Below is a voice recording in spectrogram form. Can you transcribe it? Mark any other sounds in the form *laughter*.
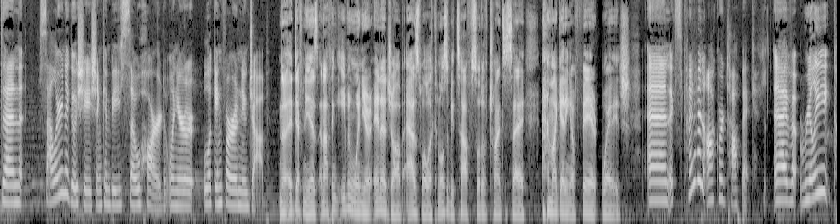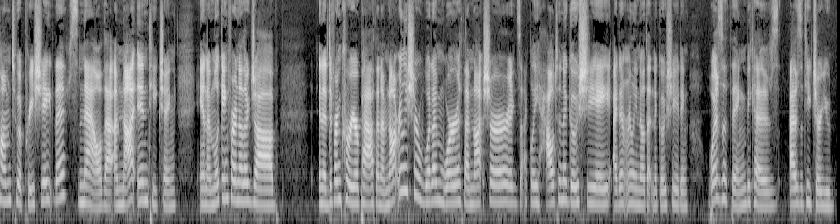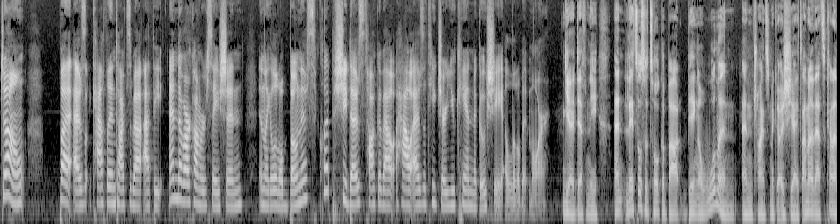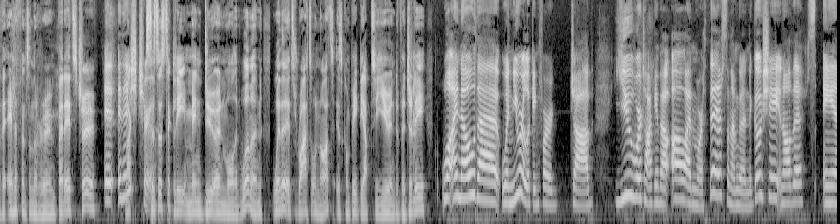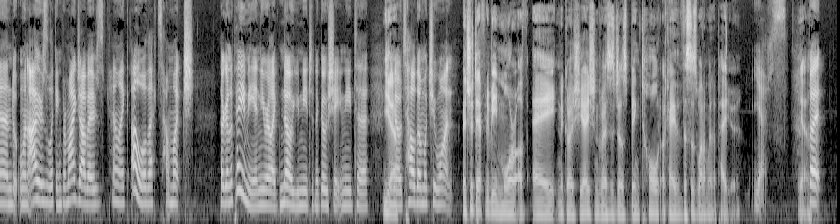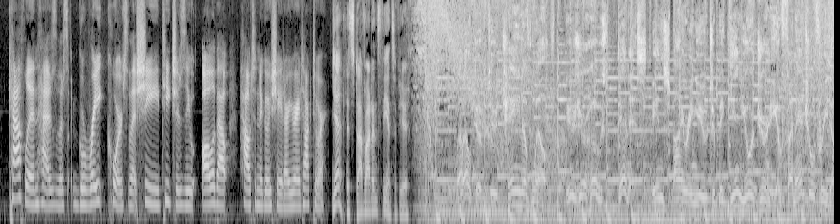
Then salary negotiation can be so hard when you're looking for a new job. No, it definitely is. And I think even when you're in a job as well, it can also be tough, sort of trying to say, Am I getting a fair wage? And it's kind of an awkward topic. And I've really come to appreciate this now that I'm not in teaching and I'm looking for another job in a different career path and I'm not really sure what I'm worth. I'm not sure exactly how to negotiate. I didn't really know that negotiating was a thing because as a teacher you don't. But as Kathleen talks about at the end of our conversation in like a little bonus clip, she does talk about how as a teacher you can negotiate a little bit more. Yeah, definitely. And let's also talk about being a woman and trying to negotiate. I know that's kind of the *laughs* elephant in the room, but it's true. It, it is Like, true. Statistically, men do earn more than women. Whether it's right or not is completely up to you individually. Well, I know that when you were looking for a job, you were talking about, oh, I'm worth this and I'm going to negotiate and all this. And when I was looking for my job, I was kind of like, oh, well, that's how much they're going to pay me. And you were like, no, you need to negotiate. You need to, Yeah. you know, tell them what you want. It should definitely be more of a negotiation versus just being told, okay, this is what I'm going to pay you. Yes. Yeah. But Kathleen has this great course that she teaches you all about how to negotiate. Are you ready to talk to her? yeah, let's dive right into the interview. Welcome to Chain of Wealth. Here's your host, Dennis, inspiring you to begin your journey of financial freedom.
